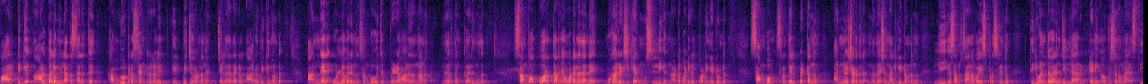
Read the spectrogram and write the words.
പാർട്ടിക്ക് ആൾബലമില്ലാത്ത സ്ഥലത്ത് കമ്പ്യൂട്ടർ സെന്ററുകളിൽ ഏൽപ്പിച്ചവരുണ്ടെന്ന് ചില നേതാക്കൾ ആരോപിക്കുന്നുണ്ട്. അങ്ങനെ ഉള്ളവരെന്ന് സംഭവിച്ച പിഴവാണിതെന്നാണ് നേതൃത്വം കരുതുന്നത്. സംഭവം പുറത്തറിഞ്ഞ ഉടനെ തന്നെ മുഖം രക്ഷിക്കാൻ മുസ്ലിം ലീഗ് നടപടികൾ തുടങ്ങിയിട്ടുണ്ട്. സംഭവം ശ്രദ്ധയിൽപ്പെട്ടെന്നും അന്വേഷണത്തിന് നിർദ്ദേശം നൽകിയിട്ടുണ്ടെന്നും ലീഗ് സംസ്ഥാന വൈസ് പ്രസിഡന്റും തിരുവനന്തപുരം ജില്ലാ റിട്ടേണിംഗ് ഓഫീസറുമായ സി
